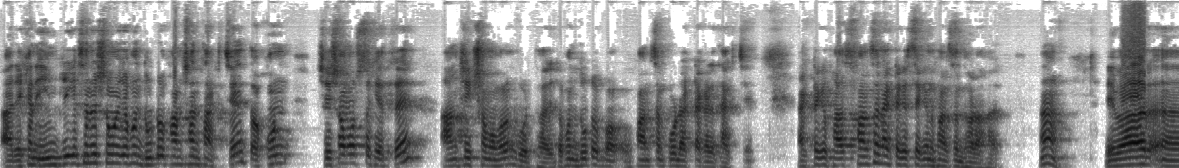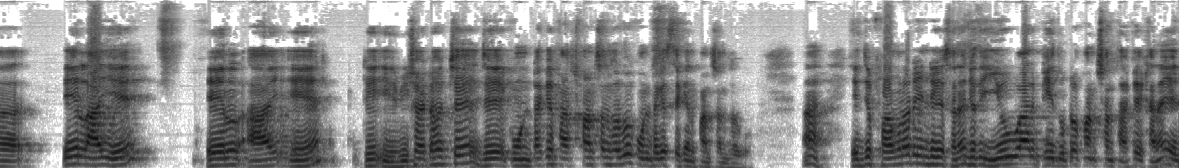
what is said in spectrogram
আর এখানে ইন্টিগ্রেশনের সময় যখন দুটো ফাংশন থাকছে, তখন সে সমস্ত ক্ষেত্রে আংশিক সমাকলন করতে হয়, যখন দুটো ফাংশন প্রোডাক্ট আকারে থাকছে। একটাকে ফার্স্ট ফাংশন একটাকে সেকেন্ড ফাংশন ধরা হয় হ্যাঁ? এবার এল আই এ এল আই এ টি ই বিষয়টা হচ্ছে যে কোনটাকে ফার্স্ট ফাংশন ধরবো, কোনটাকে সেকেন্ড ফাংশন ধরবো। হ্যাঁ এই যে ফর্মুলার ইন্টিগ্রেশনে যদি ইউ আর ভি দুটো ফাংশন থাকে এখানে, এর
